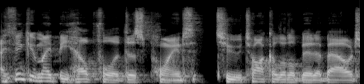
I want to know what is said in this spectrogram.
I think it might be helpful at this point to talk a little bit about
